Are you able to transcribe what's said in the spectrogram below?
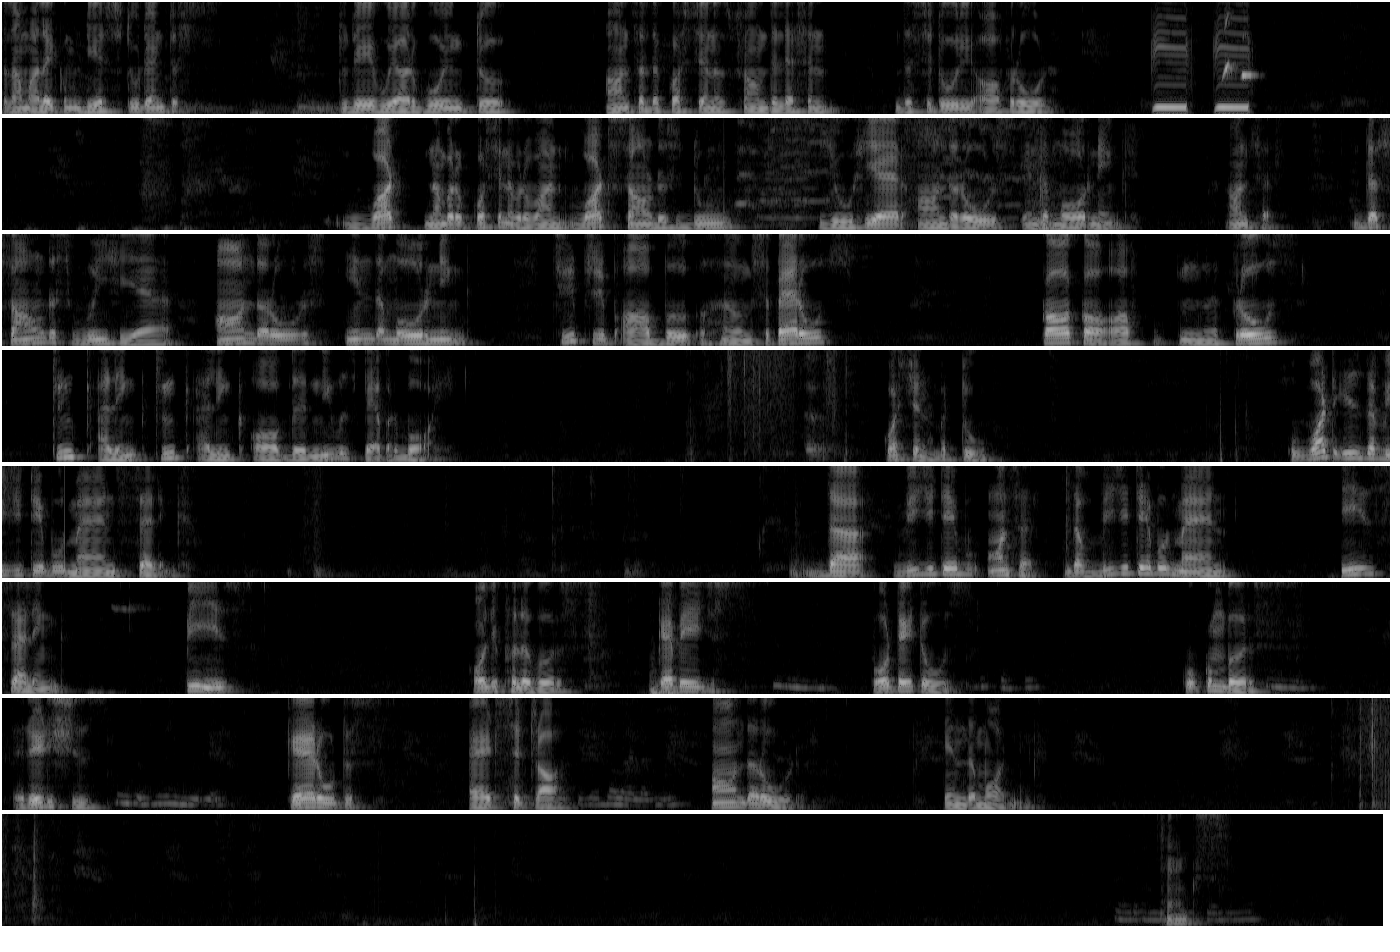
Assalamu alaikum dear students. Today we are going to answer the questions from the lesson the story of road. What number question number 1 what sounds do you hear on the roads in the morning? Answer the sounds we hear on the roads in the morning. Chirp chirp of um, sparrows. Caw caw of um, crows. Trinkling trinkling of the newspaper boy. Question number 2 what is the vegetable man selling the vegetable answer the vegetable man is selling peas cauliflowers cabbages potatoes cucumbers radishes carrots etc on the road in the morning. Thanks.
